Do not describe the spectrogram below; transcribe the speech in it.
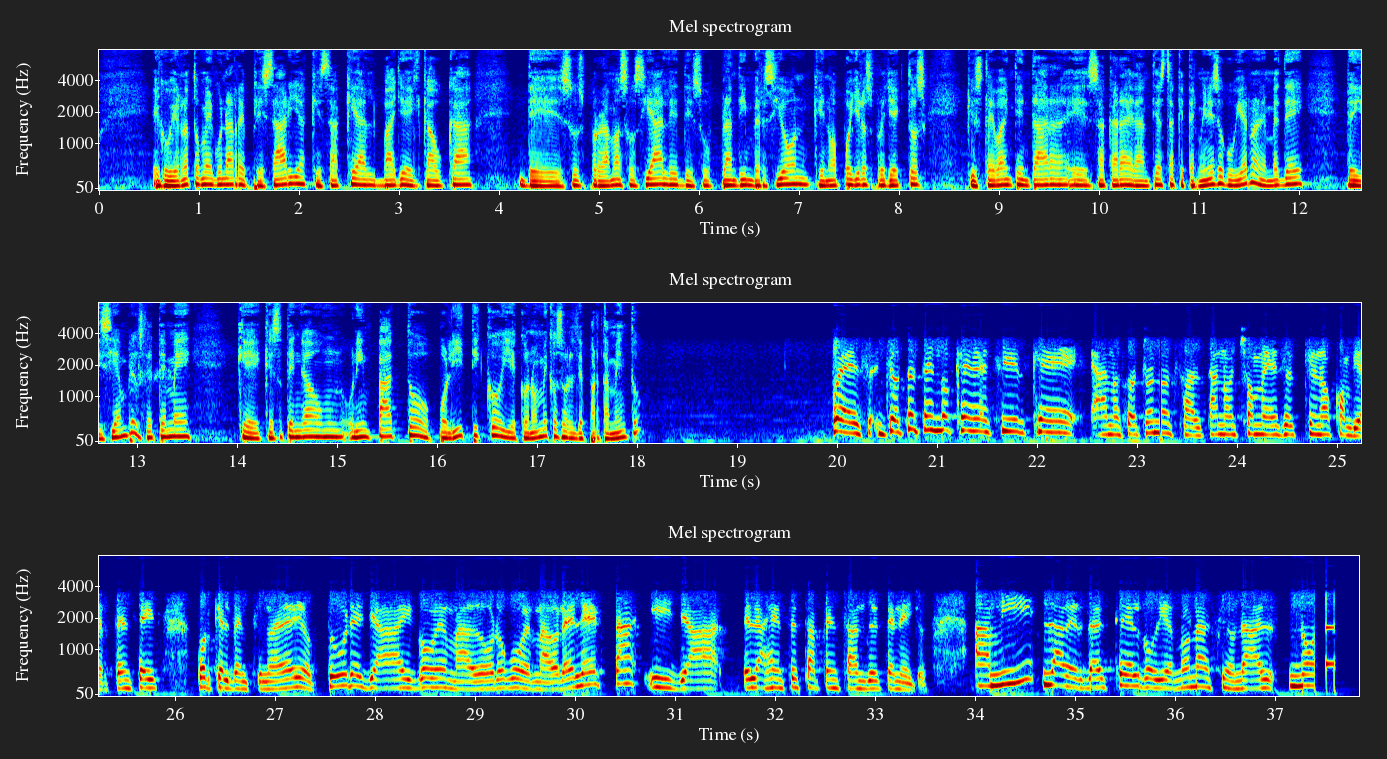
el gobierno tome alguna represaria que saque al Valle del Cauca de sus programas sociales, de su plan de inversión, que no apoye los proyectos que usted va a intentar eh, sacar adelante hasta que termine su gobierno en el mes de, de diciembre? ¿Usted teme que, que eso tenga un, un impacto político y económico sobre el departamento? Pues yo te tengo que decir que a nosotros nos faltan ocho meses que uno convierte en seis, porque el 29 de octubre ya hay gobernador o gobernadora electa y ya la gente está pensando en ellos. A mí la verdad es que el gobierno nacional no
